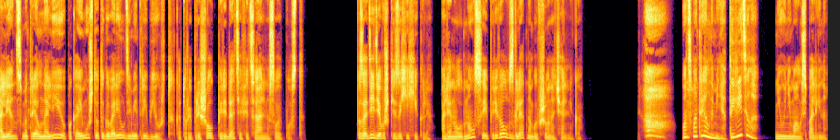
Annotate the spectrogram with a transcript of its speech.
Ален смотрел на Лию, пока ему что-то говорил Дмитрий Бьюрт, который пришел передать официально свой пост. Позади девушки захихикали. Ален улыбнулся и перевел взгляд на бывшего начальника. «А, он смотрел на меня, ты видела?» — не унималась Полина.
